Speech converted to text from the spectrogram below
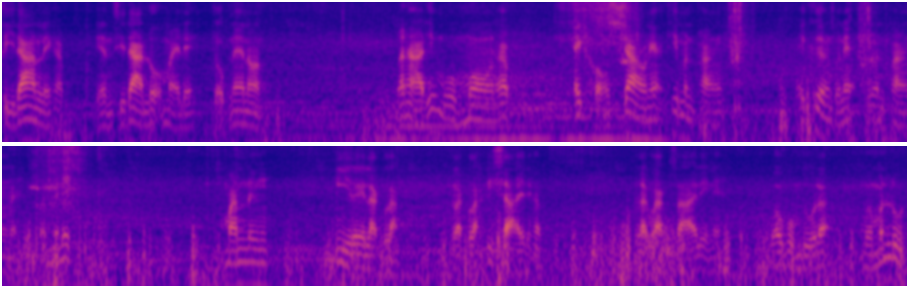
สีด้านเลยครับ เปลี่ยนสีด้านโลใหม่เลย จบแน่นอน ปัญหาที่ผมมองครับไอ้ของเจ้าเนี้ยที่มันพัง ไอ้เครื่องตัวเนี้ยที่มันพังนะมันไม่ได้มันหนึ่งนี่เลยหลักหลักหลักหลักๆที่สายนะครับ หลักหลักๆสายเลยเนี่ยพอผมดูแล้วเหมือนมันหลุด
